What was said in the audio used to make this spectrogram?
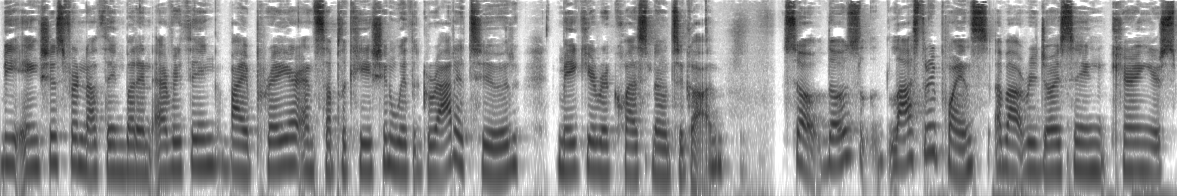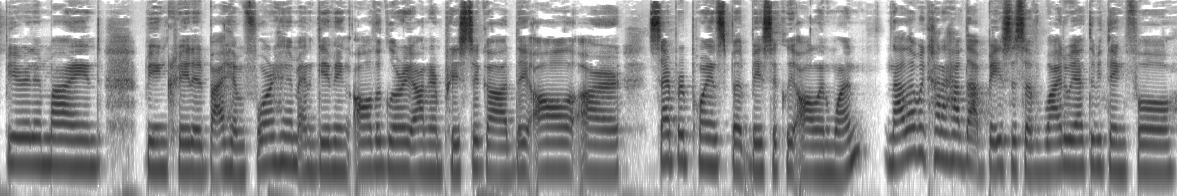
"Be anxious for nothing, but in everything by prayer and supplication with gratitude make your requests known to God." So, those last three points about rejoicing, curing your spirit and mind, being created by Him for Him, and giving all the glory, honor, and praise to God, they all are separate points, but basically all in one. now that we kind of have that basis of why do we have to be thankful,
